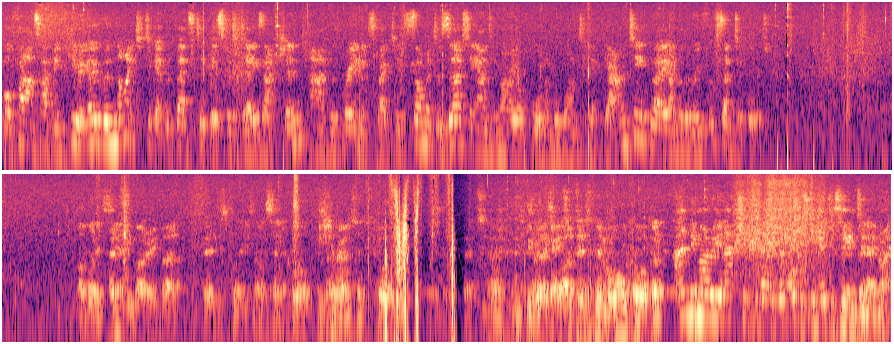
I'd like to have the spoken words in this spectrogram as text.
Well, fans have been queuing overnight to get the best tickets for today's action, and with rain expected, some are deserting Andy Murray on court number one to get guaranteed play under the roof of centre court. I wanted to see Andy Murray, but at this point he's not on centre court. He so- should be on centre court, but uh, he's been relegated to number one court. Andy Murray in action today. You're obviously here to see him today, right?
